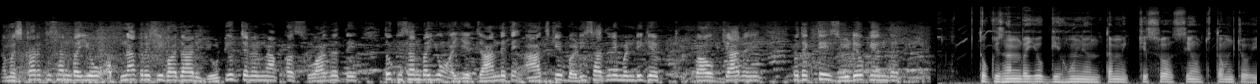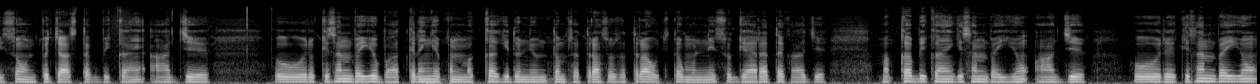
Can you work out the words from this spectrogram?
नमस्कार किसान भाइयों, अपना कृषि बाज़ार यूट्यूब चैनल में आपका स्वागत है। तो किसान भाइयों, आइए जान लेते हैं आज के बड़ी सादली मंडी के भाव क्या रहे तो देखते हैं इस वीडियो के अंदर। तो किसान भाइयों, गेहूँ न्यूनतम इक्कीस सौ अस्सी, उच्चतम चौबीस सौ उनपचास तक बिका है आज। और किसान भाइयों, बात करेंगे अपन मक्का की तो न्यूनतम सत्रह सौ सत्रह, उच्चतम उन्नीस सौ ग्यारह तक आज मक्का बिका है किसान भाइयों, आज। और किसान भाइयों,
